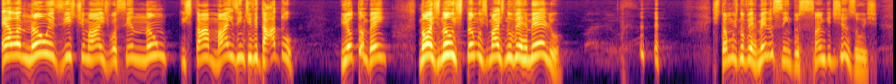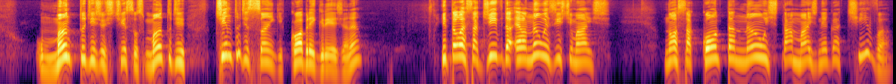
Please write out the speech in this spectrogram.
Ela não existe mais, você não está mais endividado. E eu também. Nós não estamos mais no vermelho. Estamos no vermelho, sim, do sangue de Jesus. O manto de justiça, o manto de tinto de sangue cobre a igreja, né? Então essa dívida, ela não existe mais. Nossa conta não está mais negativa.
